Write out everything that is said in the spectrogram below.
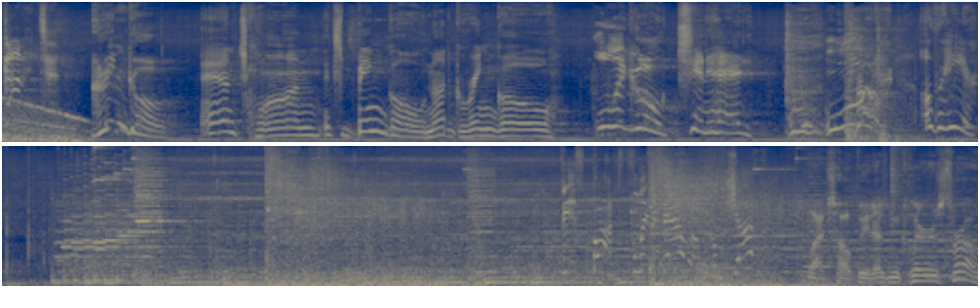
Got it! Gringo! Antoine, it's bingo, not gringo. Let go, chinhead! Rotor, over here. This bot flipped out, Uncle Chuck. Let's hope he doesn't clear his throat.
